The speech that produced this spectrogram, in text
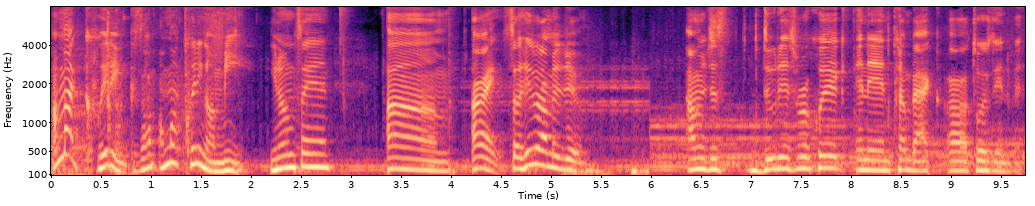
I'm not quitting, because I'm, I'm not quitting on me. You know what I'm saying? Um, all right, so here's what I'm gonna do. I'm gonna just do this real quick and then come back uh, towards the end of it.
